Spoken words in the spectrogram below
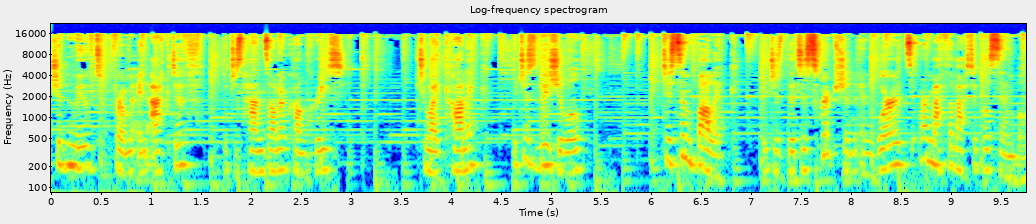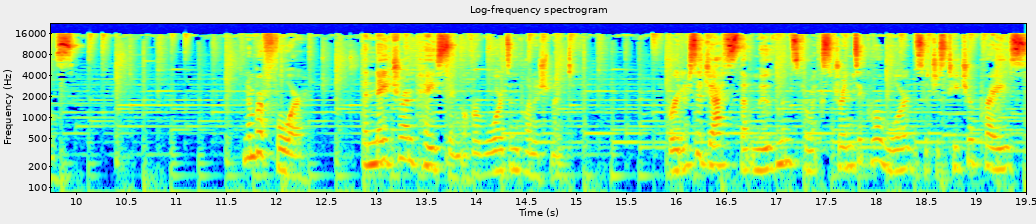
should move from enactive, which is hands-on or concrete, to iconic, which is visual, to symbolic, which is the description in words or mathematical symbols. Number four, the nature and pacing of rewards and punishment. Bruner suggests that movements from extrinsic rewards, such as teacher praise,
